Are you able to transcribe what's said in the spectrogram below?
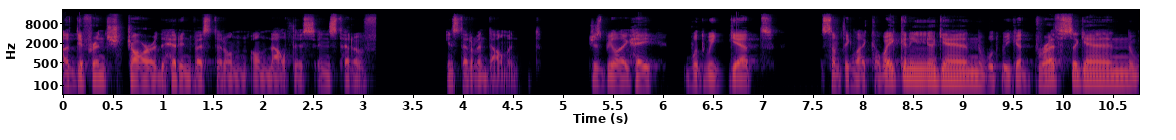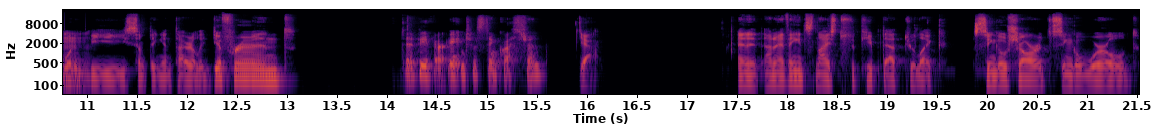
a different shard had invested on on Nalthis instead of instead of endowment. Just be like, hey, would we get something like awakening again? Would we get breaths again? Would mm. it be something entirely different? That'd be a very interesting question. Yeah. And it and I think it's nice to keep that to like single shard, single world.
